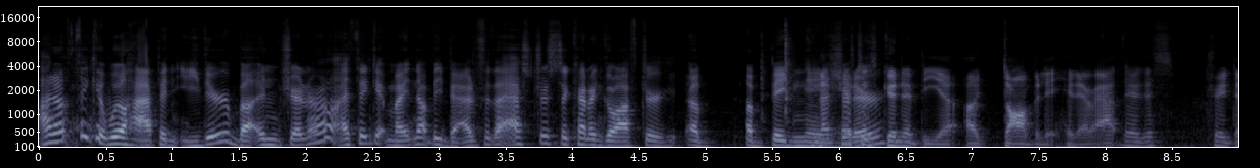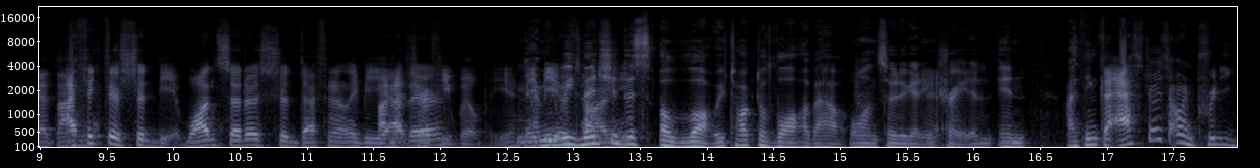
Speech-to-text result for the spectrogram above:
I don't think it will happen either. But in general, I think it might not be bad for the Astros to kind of go after a a big I'm name not sure if hitter. there's going to be a, a dominant hitter out there this trade deadline. I think there should be. Juan Soto should definitely be I'm out not there. sure if he will be. Maybe I mean, we've mentioned this a lot. We've talked a lot about Juan Soto getting Yeah. traded, and I think The Astros are in pretty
